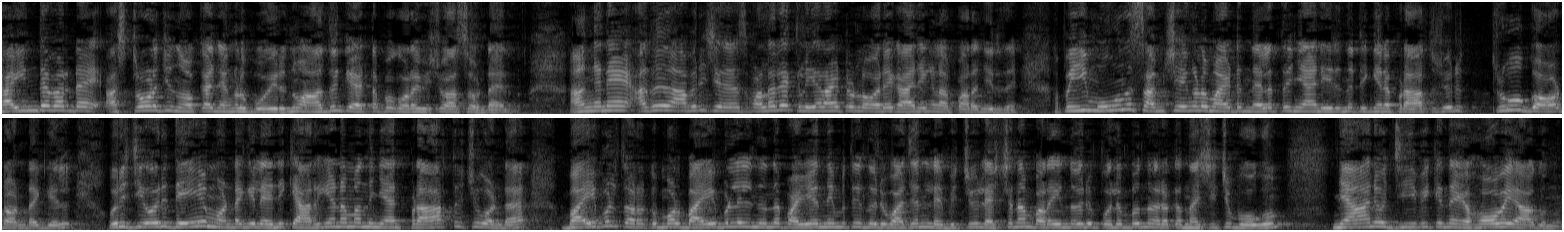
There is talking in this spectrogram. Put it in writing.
ഹൈന്ദവരുടെ അസ്ട്രോളജി നോക്കാൻ ഞങ്ങൾ പോയിരുന്നു. അതും കേട്ടപ്പോൾ കുറേ വിശ്വാസം ഉണ്ടായിരുന്നു. അങ്ങനെ അത് അവർ വളരെ ക്ലിയർ ആയിട്ടുള്ള ഓരോ കാര്യങ്ങളാണ് പറഞ്ഞിരുന്നത് അപ്പോൾ ഈ മൂന്ന് സംശയങ്ങളുമായിട്ട് നിലത്ത് ഞാൻ ഇരുന്നിട്ട് ഇങ്ങനെ പ്രാർത്ഥിച്ചു. ഒരു ട്രൂ ഗോഡ് ഉണ്ടെങ്കിൽ ഒരു ഒരു ദൈവം ഉണ്ടെങ്കിൽ എനിക്ക് അറിയണമെന്ന് ഞാൻ പ്രാർത്ഥിച്ചുകൊണ്ട് ബൈബിൾ തുറക്കുമ്പോൾ ബൈബിളിൽ നിന്ന് പഴയ നിയമത്തിൽ നിന്ന് ഒരു വചനം ലഭിച്ചു. ലക്ഷണം പറയുന്നവരും പുലമ്പുന്നവരൊക്കെ നശിച്ചു പോകും. ഞാനോ ജീവിക്കുന്ന യഹോവയാകുന്നു.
